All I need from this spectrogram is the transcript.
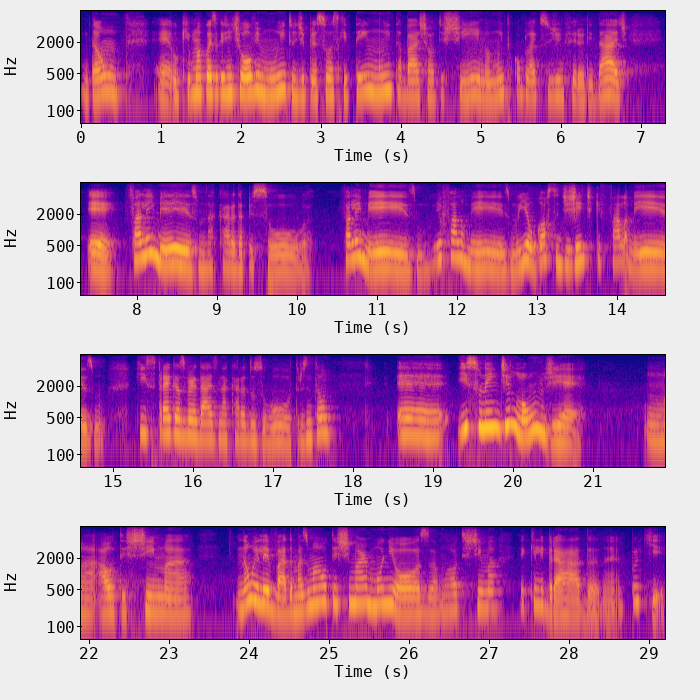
Então, é, o que uma coisa que a gente ouve muito de pessoas que têm muita baixa autoestima, muito complexo de inferioridade, é falei mesmo na cara da pessoa, falei mesmo, eu falo mesmo, e eu gosto de gente que fala mesmo, que esfrega as verdades na cara dos outros. Então, é, isso nem de longe é uma autoestima não elevada, mas uma autoestima harmoniosa, uma autoestima equilibrada, né? Por quê?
